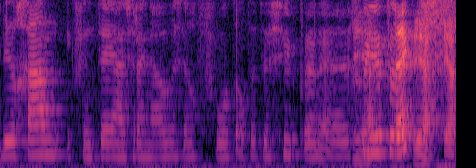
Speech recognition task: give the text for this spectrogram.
wil gaan. Ik vind Theehuis Rijnauwen zelf bijvoorbeeld altijd een super uh, goede ja. plek. Ja, ja,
